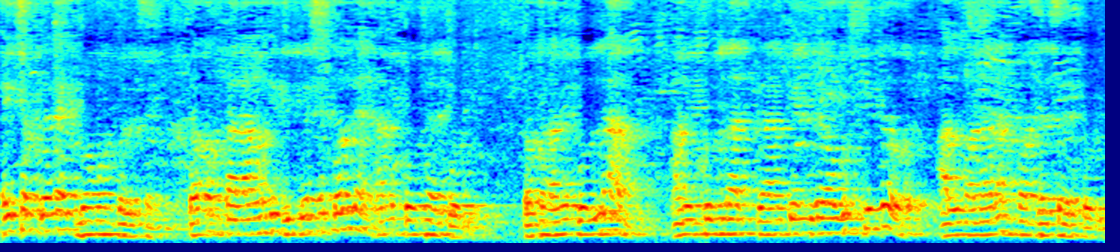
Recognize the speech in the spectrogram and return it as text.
এইসব জায়গায় ভ্রমণ করেছেন তখন তারা আমাকে জিজ্ঞাসা করলেন আমি কোথায় পড়ি তখন আমি বললাম আমি খুলনার প্রাণ কেন্দ্রে অবস্থিত আলমানারা মাদ্রাসায় পড়ি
